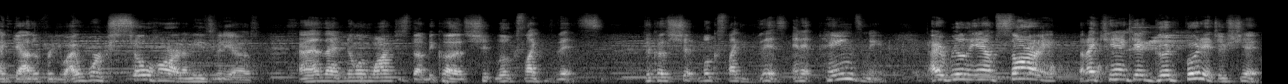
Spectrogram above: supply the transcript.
I gather for you. I work so hard on these videos, and that no one watches them because shit looks like this. Because shit looks like this, and it pains me. I really am sorry that I can't get good footage of shit,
